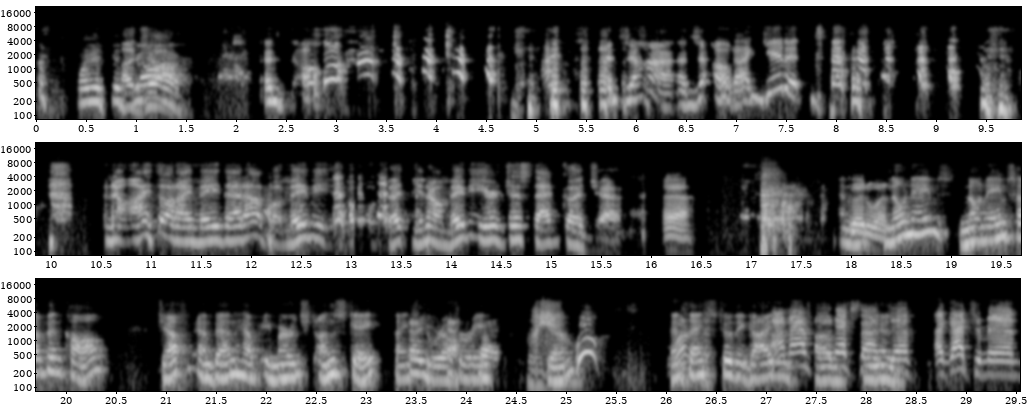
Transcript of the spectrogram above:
when it's a, a jar. jar. A, oh. a jar. A jar. Oh, I get it. now I thought I made that up, but maybe you know, maybe you're just that good, Jeff. Yeah. And good one. No names. No names have been called. Jeff and Ben have emerged unscathed thanks to referee Jim. Woo! And what? thanks to the guidance. I'm after you next time, Jeff. I got you, man.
